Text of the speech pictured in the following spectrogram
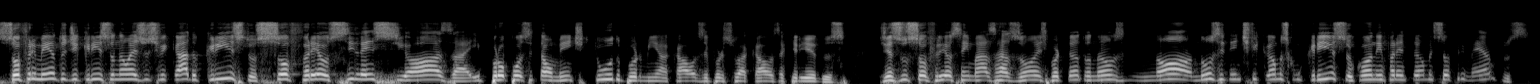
Sofrimento de Cristo não é justificado. Cristo sofreu silenciosa e propositalmente tudo por minha causa e por sua causa, queridos. Jesus sofreu sem más razões, portanto, não, não nos identificamos com Cristo quando enfrentamos sofrimentos.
